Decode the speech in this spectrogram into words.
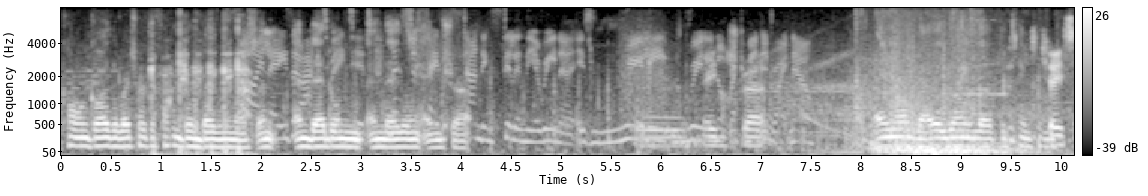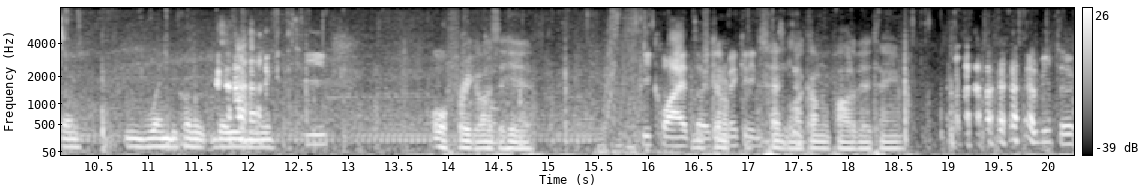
Come on, guys, the retros are fucking doing better than us, and, Laser and they're doing, activated. and they're Let's doing just say aim that shot. Standing still in the arena is really, really Aim not strat. recommended right now. And you know that, they're going to let the team come Chase. so win because of- they Be, All three guys are here. be quiet I'm though, don't make it pretend interesting. like I'm a part of their team. Me too.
